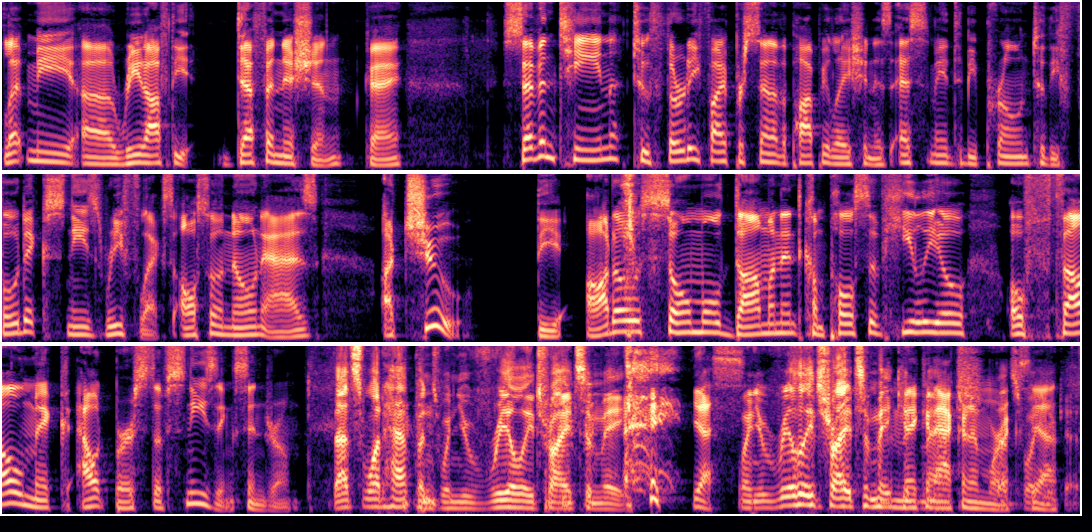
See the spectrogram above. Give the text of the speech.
let me uh, read off the definition. Okay, seventeen to thirty-five percent of the population is estimated to be prone to the photic sneeze reflex, also known as ACHOO, the autosomal dominant compulsive helio-ophthalmic outburst of sneezing syndrome. that's what happens when you really try to make Yes. when you really try to make, Make an match, acronym what yeah. you get. Uh,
